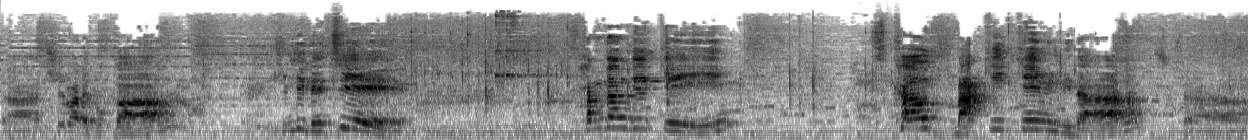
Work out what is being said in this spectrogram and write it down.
자 출발해 볼까? 준비됐지? 3단계 게임 스카우트 막기 게임입니다. 자,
